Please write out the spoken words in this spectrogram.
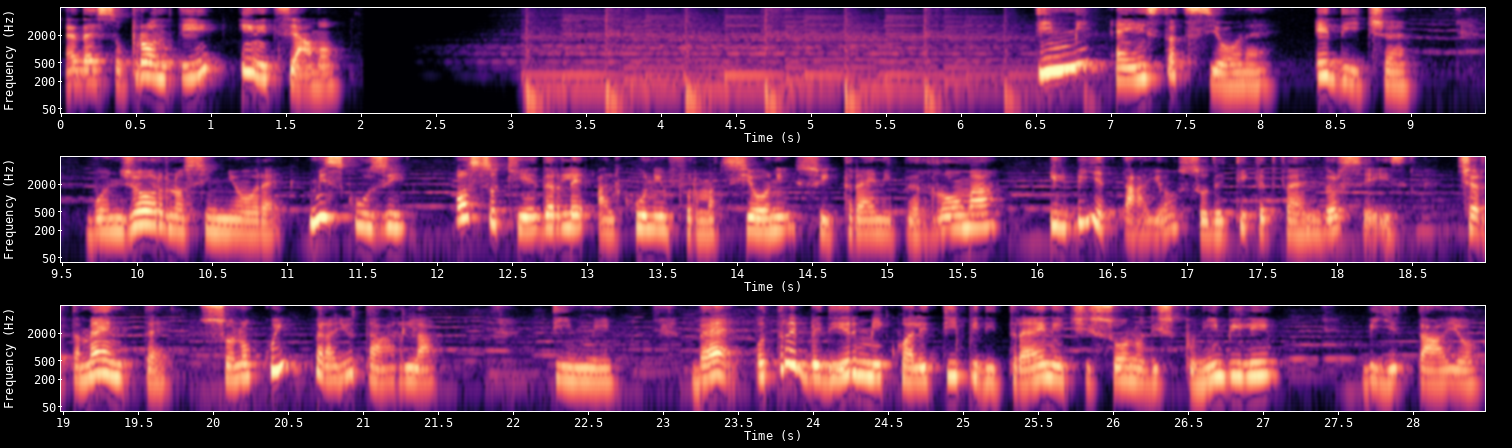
E adesso pronti? Iniziamo! Timmy è in stazione e dice Buongiorno signore, mi scusi, posso chiederle alcune informazioni sui treni per Roma? Il bigliettaio, so the ticket vendor says, certamente, sono qui per aiutarla. Timmy, beh, potrebbe dirmi quali tipi di treni ci sono disponibili? Bigliettaio,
